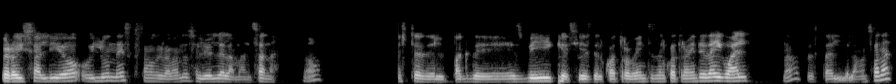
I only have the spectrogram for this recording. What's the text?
pero hoy salió, hoy lunes que estamos grabando, salió el de la manzana, ¿no? Este del pack de SB, que si es del 420, es del 420, da igual, ¿no? Pero está el de la manzana,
